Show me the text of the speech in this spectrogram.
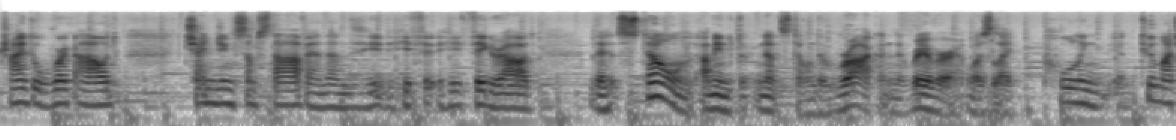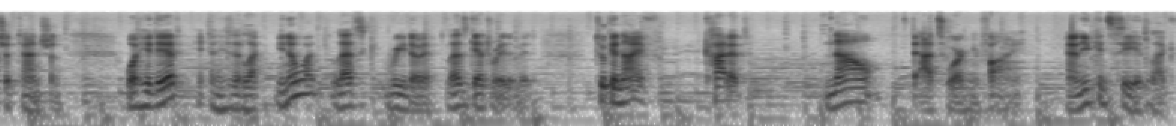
trying to work out, changing some stuff and then he, he, he figured out the stone, I mean, not stone, the rock in the river was like pulling too much attention. What he did, and he said like, you know what, let's rid of it, let's get rid of it. Took a knife, cut it, now that's working fine. And you can see it like,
